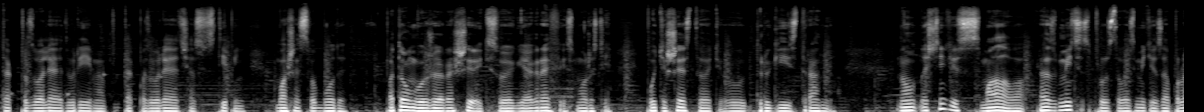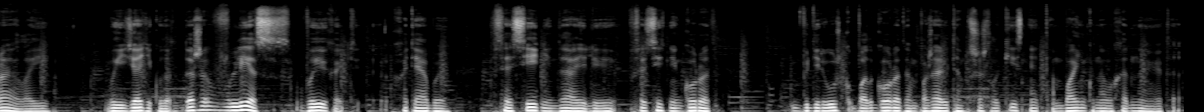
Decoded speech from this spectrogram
так позволяет время, так позволяет сейчас степень вашей свободы. Потом вы уже расширите свою географию и сможете путешествовать в другие страны. Но начните с малого. Раз в месяц просто возьмите за правило и выезжайте куда-то. Даже в лес выехать хотя бы в соседний, да, или в соседний город, в деревушку под городом, пожарить там шашлыки, снять там баньку на выходные. Это,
